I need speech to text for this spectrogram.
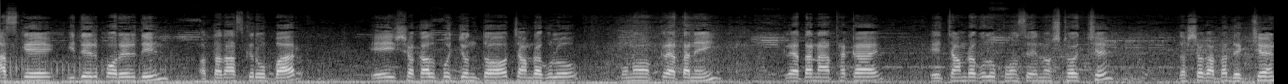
আজকে ঈদের পরের দিন, অর্থাৎ আজকে রোববার, এই সকাল পর্যন্ত চামড়াগুলো কোনো ক্রেতা নেই। ক্রেতা না থাকায় এই চামড়াগুলো পৌঁছে নষ্ট হচ্ছে। দর্শক, আপনারা দেখছেন,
